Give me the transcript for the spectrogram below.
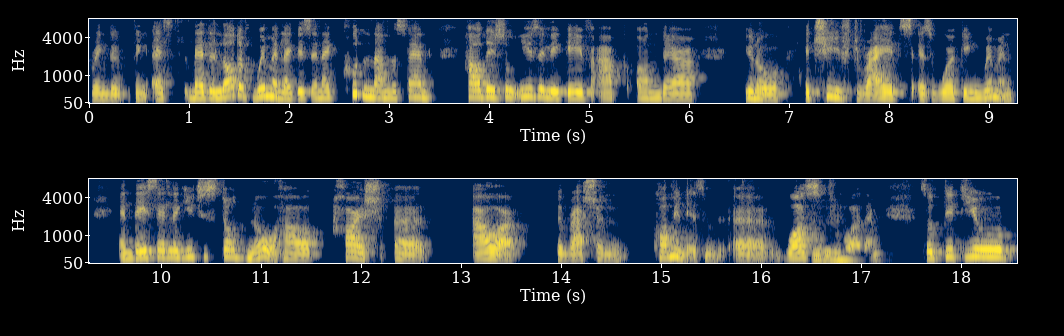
bring the thing i met a lot of women like this and i couldn't understand how they so easily gave up on their you know achieved rights as working women and they said like you just don't know how harsh uh, our the russian communism uh, was mm-hmm. for them so did you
